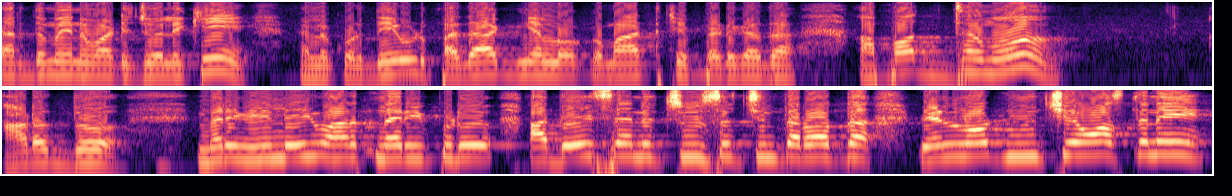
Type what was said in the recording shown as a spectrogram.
వ్యర్థమైన వాటి జోలికి వెళ్ళకూడదు. దేవుడు పదాజ్ఞల్లో ఒక మాట చెప్పాడు కదా అబద్ధము ఆడొద్దు. మరి వీళ్ళు ఏం ఆడుతున్నారు ఇప్పుడు? ఆ దేశాన్ని చూసి వచ్చిన తర్వాత వీళ్ళ నోటి నుంచి ఏం వస్తున్నాయి?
